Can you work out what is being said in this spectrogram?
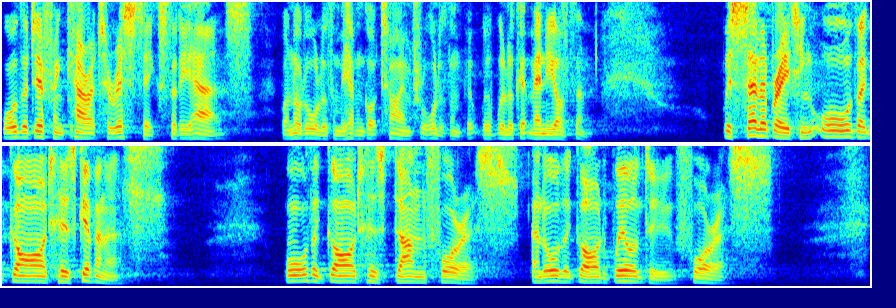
all the different characteristics that he has. Well, not all of them, we haven't got time for all of them, but we'll, we'll look at many of them. We're celebrating all that God has given us, all that God has done for us, and all that God will do for us.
